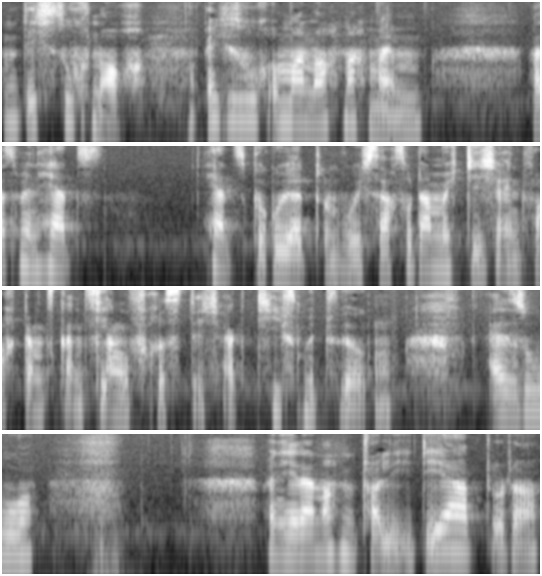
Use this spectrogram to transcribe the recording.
und ich suche noch. Ich suche immer noch nach meinem, was mein Herz, Herz berührt und wo ich sage, so da möchte ich einfach ganz, ganz langfristig aktiv mitwirken. Also, wenn ihr da noch eine tolle Idee habt oder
